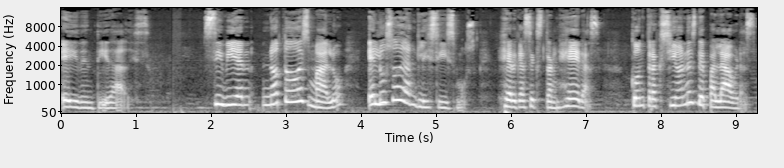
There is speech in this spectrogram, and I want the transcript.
e identidades. Si bien no todo es malo, el uso de anglicismos, jergas extranjeras, contracciones de palabras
